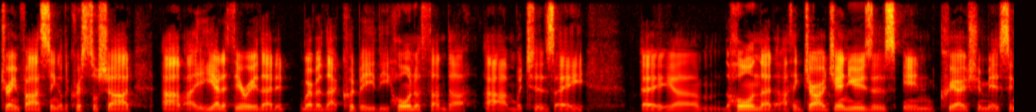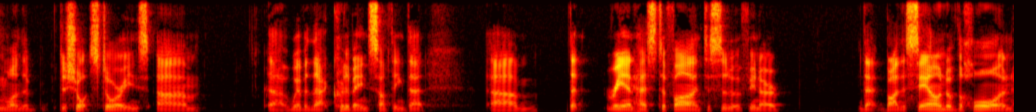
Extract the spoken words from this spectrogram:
Dream Fasting or the Crystal Shard, um, I- he had a theory that it whether that could be the Horn of Thunder, um, which is a a um, the horn that I think Jarra-Jen uses in Creation Myths in one of the, the short stories. Um, uh, whether that could have been something that um, that Rian has to find to sort of you know that by the sound of the horn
